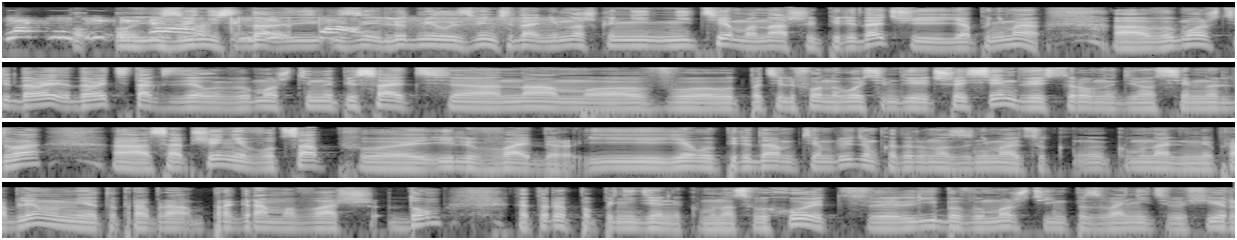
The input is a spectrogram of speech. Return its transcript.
Я к ним прибегала. Извините, да, извини, Людмила, извините, да, немножко не, не тема нашей передачи, я понимаю. А, вы можете, давай, давайте так сделаем, вы можете написать э, нам э, в, вот, по телефону 8967 200 ровно 9702 а, сообщение в WhatsApp э, или в Viber. И я его передам тем людям, которые у нас занимаются коммунальными проблемами. Это программа «Ваш дом», которая по понедельникам у нас выходит. Либо вы можете им позвонить в эфир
